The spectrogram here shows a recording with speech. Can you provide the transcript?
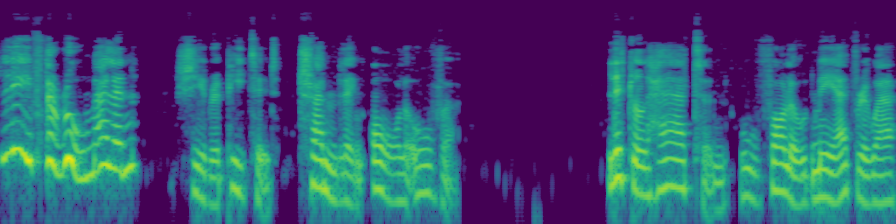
"Leave the room, Ellen!" she repeated, trembling all over. Little Hareton, who followed me everywhere,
